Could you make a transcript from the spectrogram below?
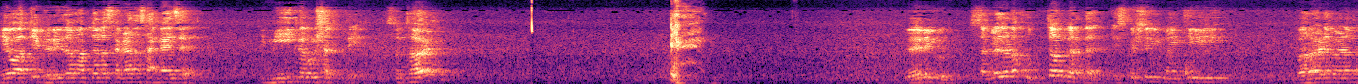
हे वाक्य घरी जाऊन आपल्याला सगळ्यांना सांगायचं आहे की मीही करू शकते. सो थर्ड व्हेरी गुड सगळेजण उत्तम करतायत एस्पेशली मैथिली बराडे मॅडम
